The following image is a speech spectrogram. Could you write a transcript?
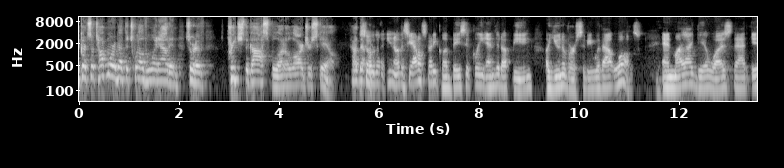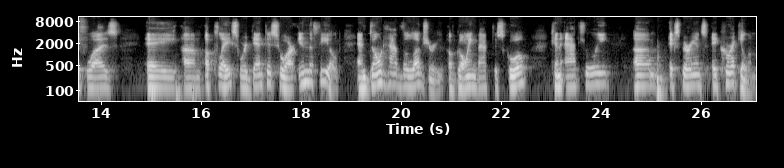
good. So, talk more about the 12 who went out and sort of preached the gospel on a larger scale. How'd that so work? the, you know, the Seattle Study Club basically ended up being a university without walls. And my idea was that it was a um, a place where dentists who are in the field and don't have the luxury of going back to school can actually um, experience a curriculum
